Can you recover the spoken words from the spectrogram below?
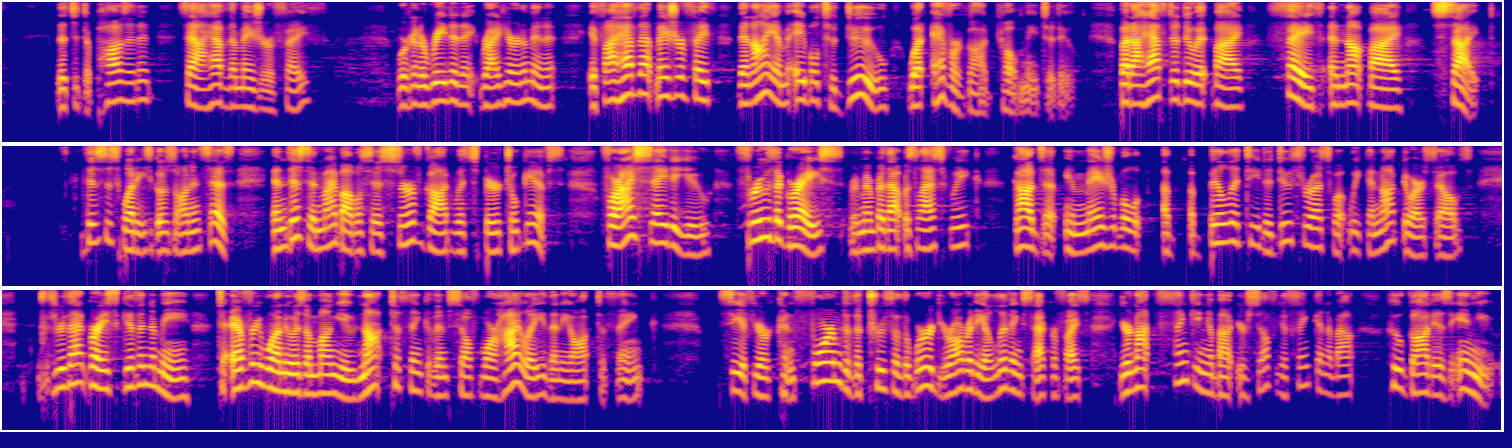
that's deposited, say, I have the measure of faith. We're going to read it right here in a minute. If I have that measure of faith, then I am able to do whatever God called me to do. But I have to do it by faith and not by sight. This is what he goes on and says. And this in my Bible says, serve God with spiritual gifts. For I say to you, through the grace, remember that was last week? God's uh, immeasurable ability to do through us what we cannot do ourselves. Through that grace given to me, to everyone who is among you, not to think of himself more highly than he ought to think. See, if you're conformed to the truth of the word, you're already a living sacrifice. You're not thinking about yourself, you're thinking about who God is in you.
